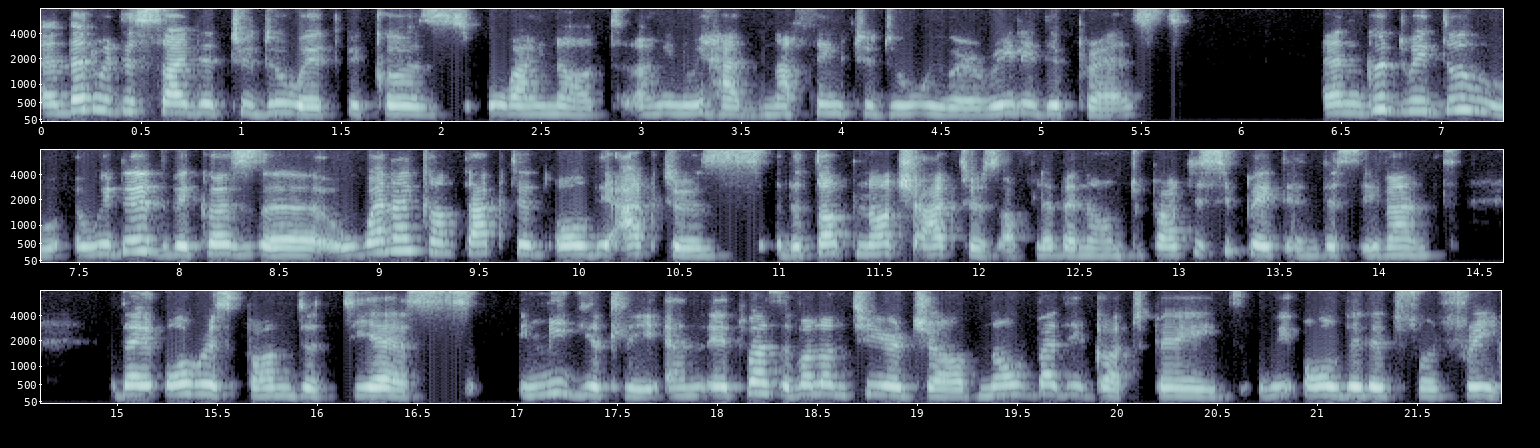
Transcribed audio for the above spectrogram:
and then we decided to do it because why not? I mean, we had nothing to do. We were really depressed. And good we do, we did because uh, when I contacted all the actors, the top-notch actors of Lebanon to participate in this event, they all responded yes immediately. And it was a volunteer job. Nobody got paid. We all did it for free.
